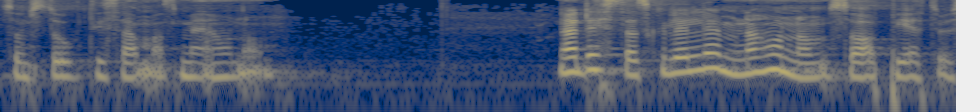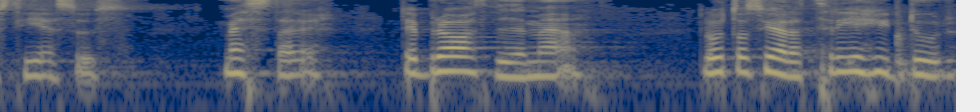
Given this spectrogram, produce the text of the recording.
som stod tillsammans med honom. När dessa skulle lämna honom sa Petrus till Jesus, Mästare, det är bra att vi är med. Låt oss göra tre hyddor,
